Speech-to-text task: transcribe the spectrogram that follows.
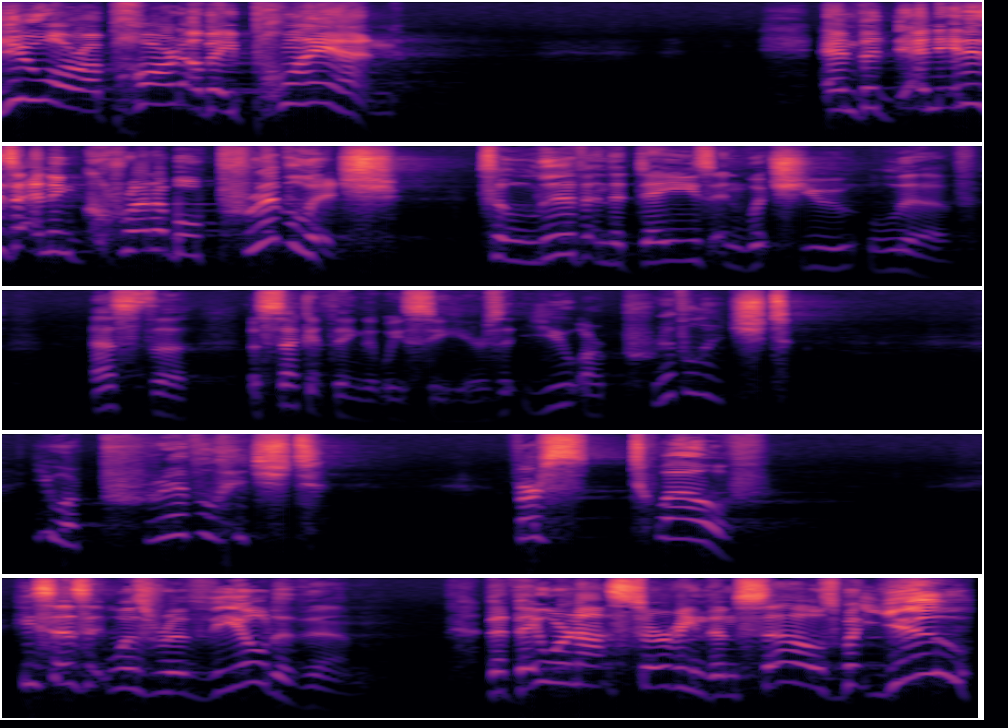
you are a part of a plan. And, the, and it is an incredible privilege to live in the days in which you live. That's the, the second thing that we see here is that you are privileged. You are privileged. Verse 12 he says it was revealed to them that they were not serving themselves, but you.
